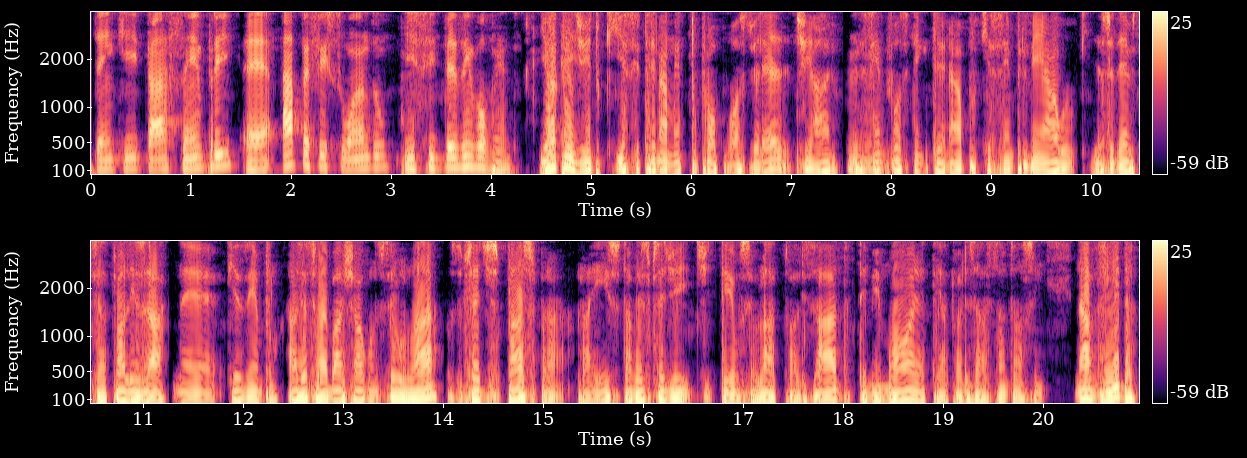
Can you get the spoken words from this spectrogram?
Tem que estar tá sempre é, aperfeiçoando e se desenvolvendo. E eu acredito que esse treinamento do propósito ele é diário. Uhum. Ele sempre você tem que treinar porque sempre vem algo que você deve se atualizar, né? Que exemplo, às vezes você vai baixar algo no celular, você precisa de espaço para isso, talvez você precise de, de ter o celular atualizado, ter memória, ter atualização. Então assim, na vida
